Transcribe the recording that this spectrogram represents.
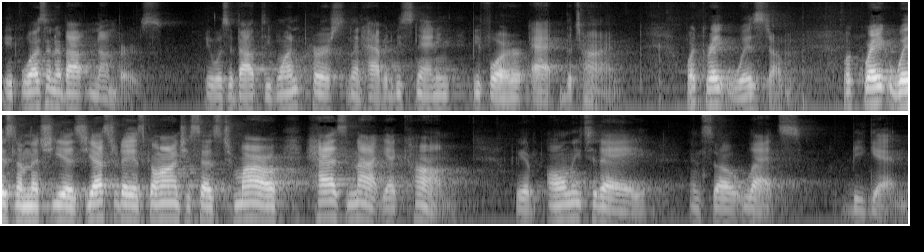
It wasn't about numbers, it was about the one person that happened to be standing before her at the time. What great wisdom! What great wisdom that she is. Yesterday is gone, she says, tomorrow has not yet come. We have only today, and so let's begin.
